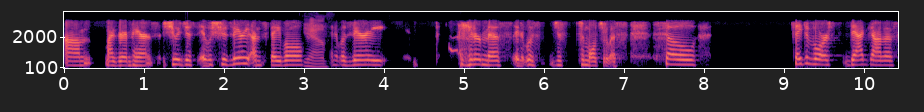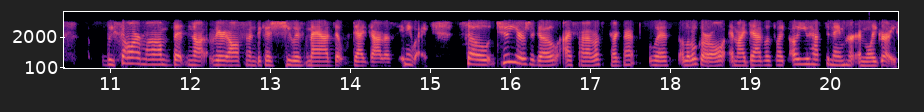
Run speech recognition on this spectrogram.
um, my grandparents. She would just, it was, she was very unstable, Yeah. and it was very hit or miss. It was just tumultuous. So they divorced. Dad got us. We saw our mom, but not very often because she was mad that dad got us anyway. So two years ago, I found out I was pregnant with a little girl, and my dad was like, "Oh, you have to name her Emily Grace."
